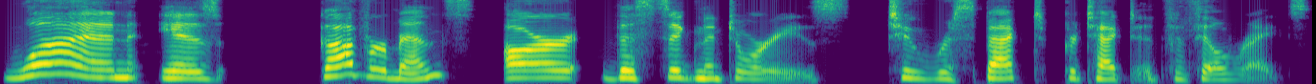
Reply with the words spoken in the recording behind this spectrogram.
One is governments are the signatories to respect, protect, and fulfill rights.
